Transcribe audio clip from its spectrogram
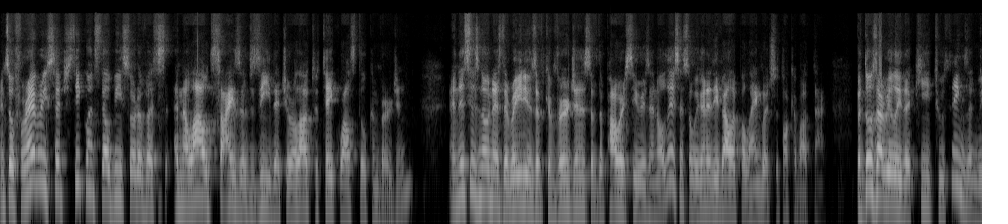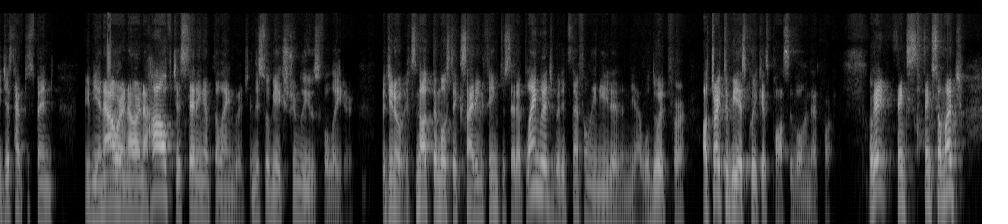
And so for every such sequence, there'll be sort of a, an allowed size of z that you're allowed to take while still converging. And this is known as the radius of convergence of the power series and all this. And so we're going to develop a language to talk about that. But those are really the key two things. And we just have to spend maybe an hour, an hour and a half just setting up the language. And this will be extremely useful later. But you know, it's not the most exciting thing to set up language, but it's definitely needed. And yeah, we'll do it for, I'll try to be as quick as possible in that part. Okay, thanks. Thanks so much.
